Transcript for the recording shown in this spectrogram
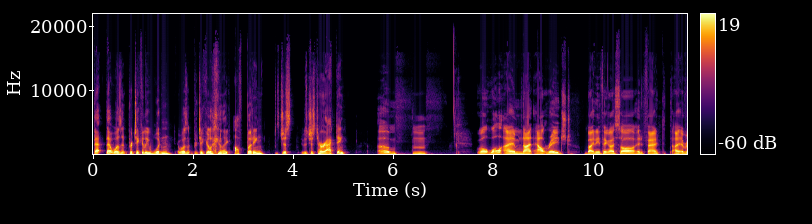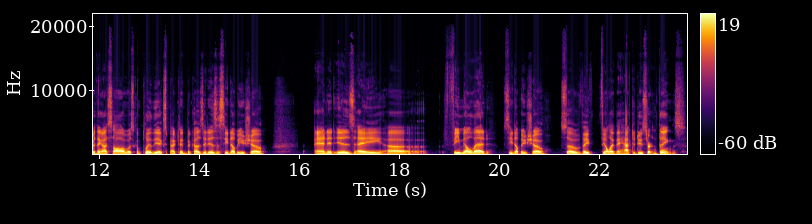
That that wasn't particularly wooden. It wasn't particularly like off-putting. It's just it was just her acting. Um. hmm. Well, while I am not outraged by anything I saw, in fact, I, everything I saw was completely expected because it is a CW show, and it is a uh, female-led CW show. So they feel like they have to do certain things.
